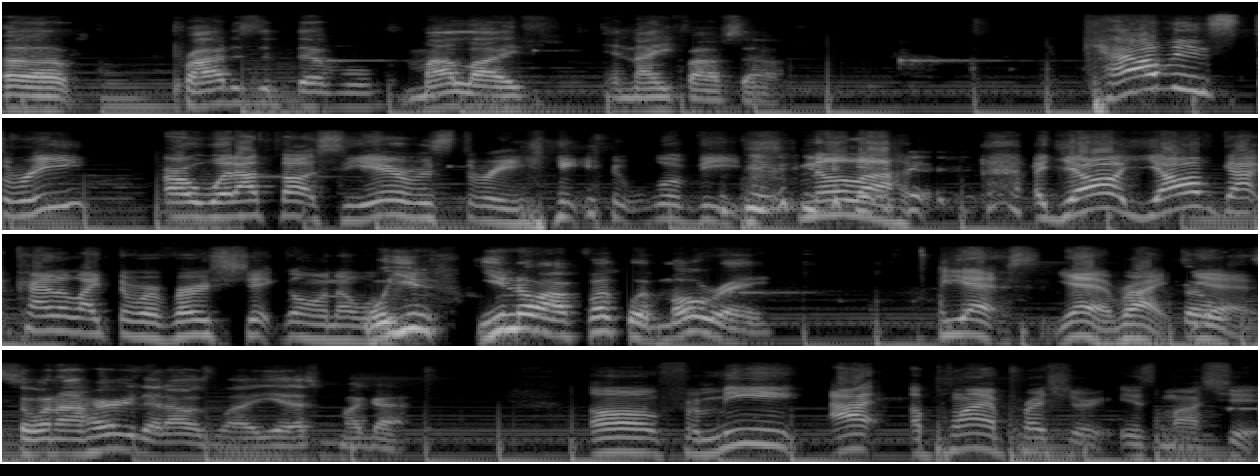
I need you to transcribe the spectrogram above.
Uh, Pride is the Devil, My Life, and 95 South. Calvin's three are what I thought Siara's three would be. No lie. Y'all, y'all got kind of like the reverse shit going on. Well, you you know I fuck with Morray. yes, yeah, right, So, yeah. so when I heard that, I was like, yeah, that's my guy. Uh, for me, I applying pressure is my shit.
